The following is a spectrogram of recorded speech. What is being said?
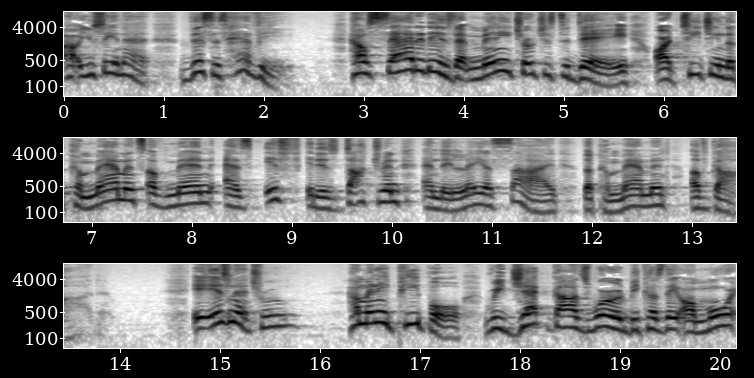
Are you seeing that? This is heavy. How sad it is that many churches today are teaching the commandments of men as if it is doctrine and they lay aside the commandment of God. Isn't that true? How many people reject God's word because they are more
